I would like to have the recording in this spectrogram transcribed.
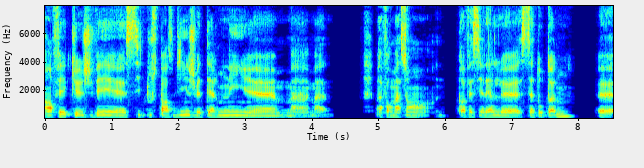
en fait que je vais, euh, si tout se passe bien, je vais terminer euh, ma, ma, ma formation professionnelle euh, cet automne. Euh,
